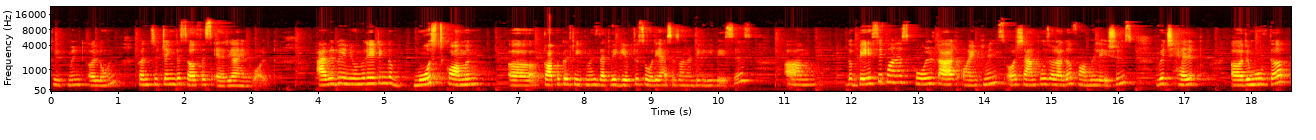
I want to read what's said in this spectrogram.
treatment alone, considering the surface area involved. I will be enumerating the most common uh, topical treatments that we give to psoriasis on a daily basis. Um, the basic one is coal tar ointments or shampoos or other formulations which help uh, remove the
